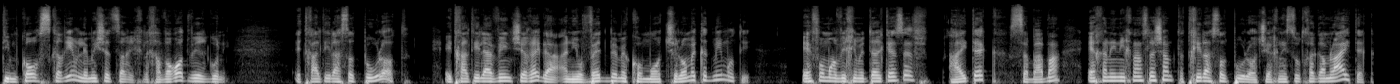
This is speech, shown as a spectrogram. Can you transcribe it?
תמכור סקרים למי שצריך, לחברות וארגונים. התחלתי לעשות פעולות. התחלתי להבין שרגע, אני עובד במקומות שלא מקדמים אותי. איפה מרוויחים יותר כסף? הייטק, סבבה. איך אני נכנס לשם? תתחיל לעשות פעולות שיכניסו אותך גם להייטק.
